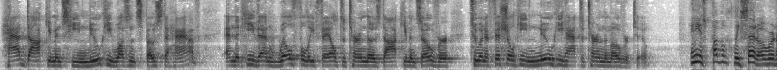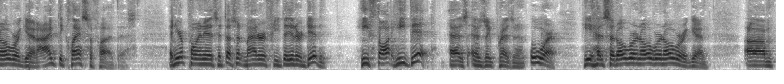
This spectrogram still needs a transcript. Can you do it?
had documents he knew he wasn't supposed to have and that he then willfully failed to turn those documents over to an official he knew he had to turn them over to. And he has publicly said over and over again, I've declassified this. And your point is, it doesn't matter if he did or didn't. He thought he did as, as a president. Or he has said over and over and over again, um,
